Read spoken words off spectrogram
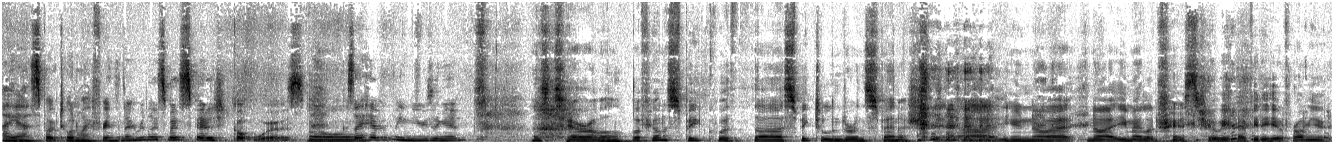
I uh, spoke to one of my friends and I realised my Spanish had got worse Oh. because I haven't been using it. That's terrible. Well, if you want to speak with uh, speak to Linda in Spanish, then uh, you know our, know our email address. She'll be happy to hear from you.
